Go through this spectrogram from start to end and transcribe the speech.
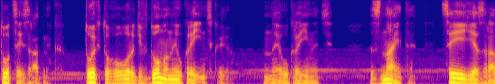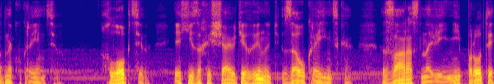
Хто цей зрадник? Той, хто говорить вдома не українською, не українець. Знайте, це і є зрадник українців, хлопців, які захищають і гинуть за українське, зараз на війні проти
